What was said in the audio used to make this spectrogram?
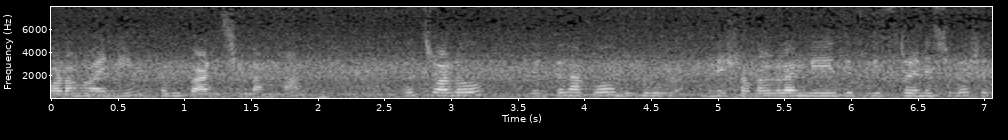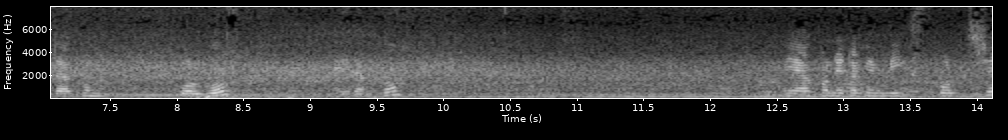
করা হয়নি, তো আমি বাড়ি ছিলাম না। তো চলো, দেখতে থাকো। দুপুর মানে সকালবেলায় মেয়ে যে ব্লিচটা এনেছিল, সেটা এখন করব। এই দেখো। এখন এটাকে মিক্স করছে।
